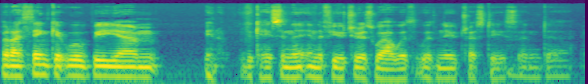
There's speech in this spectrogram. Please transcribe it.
But I think it will be um, the case in the in the future as well with with new trustees and. Uh,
